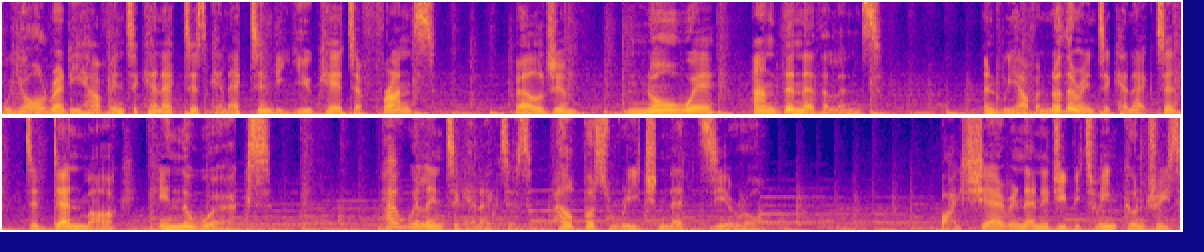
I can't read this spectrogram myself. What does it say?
We already have interconnectors connecting the UK to France, Belgium, Norway and the Netherlands. And we have another interconnector to Denmark in the works. How will interconnectors help us reach net zero? By sharing energy between countries,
